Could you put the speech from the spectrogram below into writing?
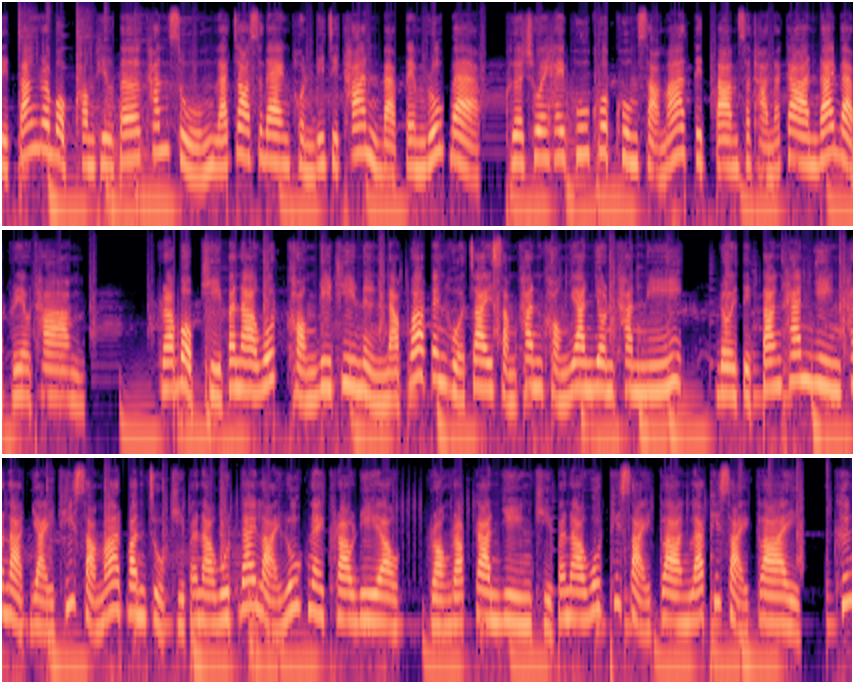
ติดตั้งระบบคอมพิวเตอร์ขั้นสูง และจอแสดงผลดิจิทัลแบบเต็มรูปแบบ เพื่อช่วยให้ผู้ควบคุมสามารถติดตามสถานการณ์ได้แบบเรียลไทม์ระบบขีปนาวุธของ DT-1 นับว่าเป็นหัวใจสำคัญของยานยนต์คันนี้ โดยติดตั้งแท่นยิงขนาดใหญ่ที่สามารถบรรจุขีปนาวุธได้หลายลูกในคราวเดียว รองรับการยิงขีปนาวุธพิสัยกลางและพิสัยไกล ขึ้น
